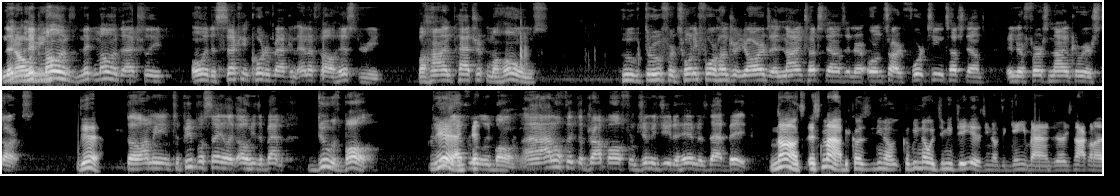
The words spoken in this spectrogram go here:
Nick, know, I mean- Mullens, Nick Mullens actually only the second quarterback in NFL history behind Patrick Mahomes, who threw for 2,400 yards and nine touchdowns in their, or I'm sorry, 14 touchdowns in their first nine career starts. Yeah, So I mean, to people saying like, "Oh, he's a back," dude was balling. Dude yeah. and- absolutely balling. And I don't think the drop off from Jimmy G to him is that big. No, it's, it's not because you know because we know what Jimmy G is. You know, the game manager. He's not gonna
